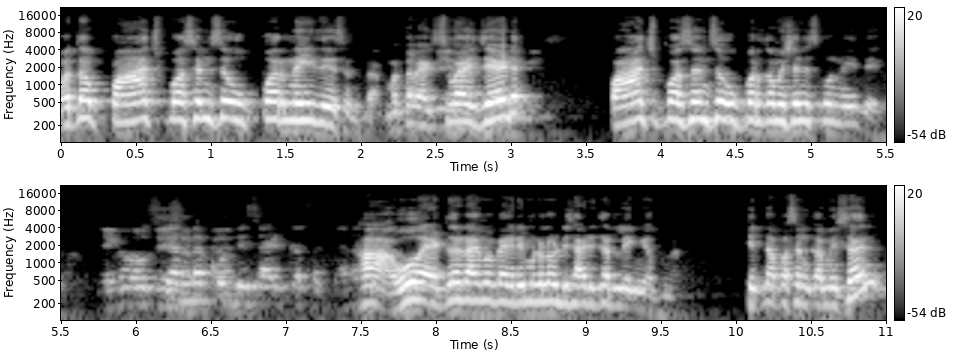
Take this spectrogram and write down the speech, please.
मतलब पाँच परसेंट से ऊपर नहीं दे सकता। मतलब एक्स वाई जेड पाँच परसेंट से ऊपर कमीशन इसको नहीं देगा। उसके अंदर खुद डिसाइड कर सकते हैं ना। हाँ वो at the time of agreement लोग डिसाइड कर लेंगे अपना। कितना परसेंट कमीशन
